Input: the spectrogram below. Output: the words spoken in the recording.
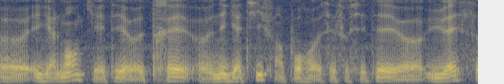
euh, également, qui a été euh, très négatif hein, pour ces sociétés US.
